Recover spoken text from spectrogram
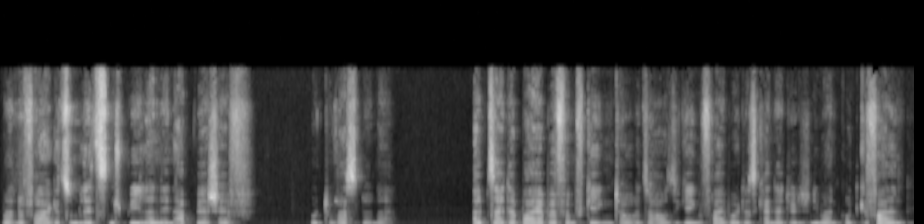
Mal eine Frage zum letzten Spiel an den Abwehrchef. Gut, du warst nur in der Halbzeit dabei, aber fünf Gegentore zu Hause gegen Freiburg, das kann natürlich niemand gut gefallen.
